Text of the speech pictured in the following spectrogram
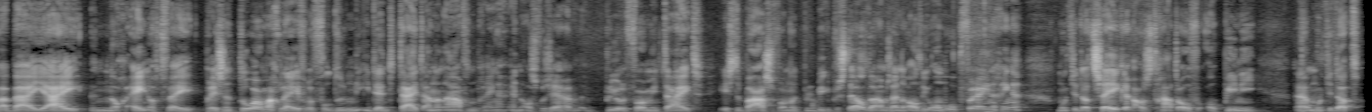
waarbij jij nog één of twee presentatoren mag leveren, voldoende identiteit aan een avond brengen. En als we zeggen pluriformiteit is de basis van het publiek bestel, daarom zijn er al die omroepverenigingen, moet je dat zeker, als het gaat over opinie, eh, moet je dat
